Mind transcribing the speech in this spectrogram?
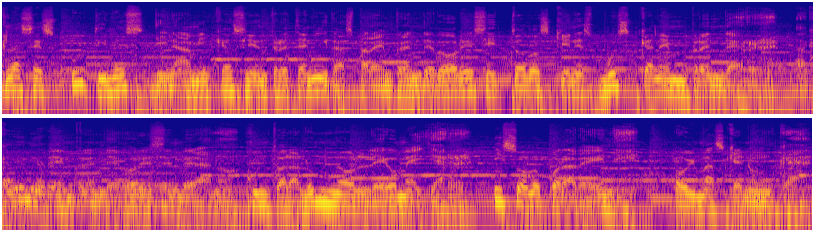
Clases útiles, dinámicas y entretenidas para emprendedores y todos quienes buscan emprender. Academia de Emprendedores en verano, junto al alumno Leo Meyer. Y solo por ADN. Hoy más que nunca,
